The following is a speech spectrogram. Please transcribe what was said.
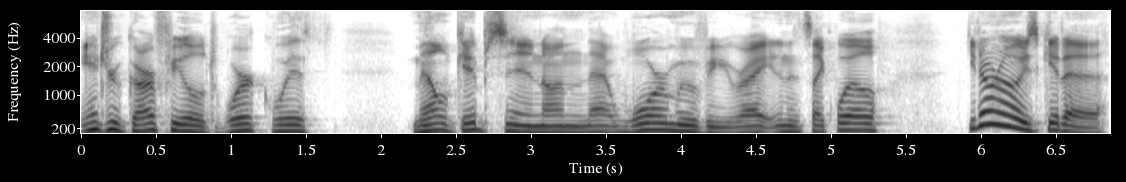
Andrew Garfield work with Mel Gibson on that war movie, right? And it's like, well, you don't always get a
